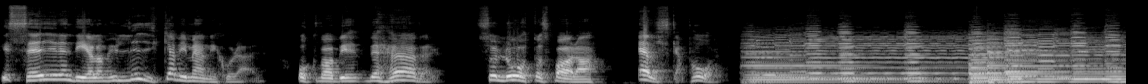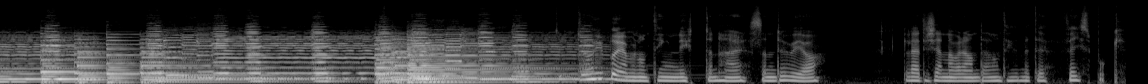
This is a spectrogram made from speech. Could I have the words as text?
Det säger en del om hur lika vi människor är och vad vi behöver. Så låt oss bara älska på! Någonting nytt den här, sen du och jag lärde känna varandra, någonting som heter Facebook.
